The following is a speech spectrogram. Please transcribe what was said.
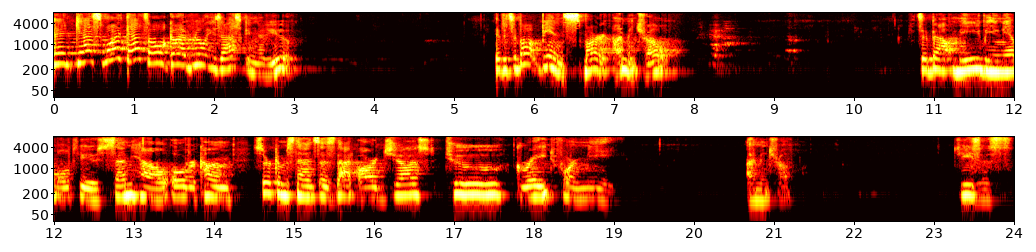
And guess what? That's all God really is asking of you. If it's about being smart, I'm in trouble. It's about me being able to somehow overcome circumstances that are just too great for me. I'm in trouble. Jesus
